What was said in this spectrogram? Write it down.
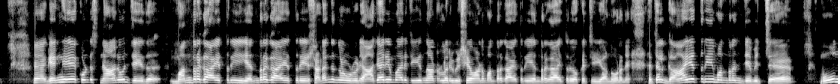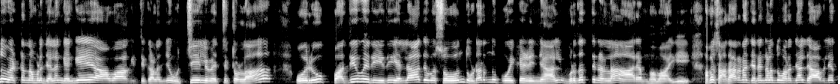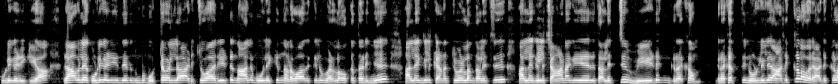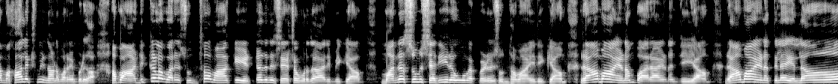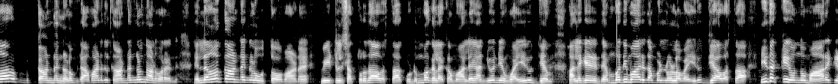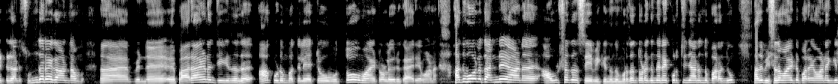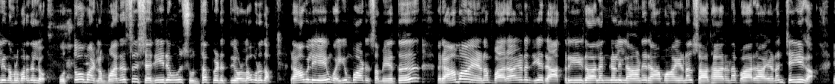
ഗംഗയെ കൊണ്ട് സ്നാനവും ചെയ്ത് മന്ത്രഗായത്രി യന്ത്രഗായത്രി ഷടങ്കങ്ങളോടുകൂടി ആചാര്യന്മാർ ചെയ്യുന്നതായിട്ടുള്ളൊരു വിഷയമാണ് മന്ത്രഗായത്രി യന്ത്രഗായത്രി ഒക്കെ ചെയ്യുക എന്ന് പറഞ്ഞ്. എന്നുവെച്ചാൽ ഗായത്രി മന്ത്രം ജപിച്ച് മൂന്ന് വട്ടം നമ്മൾ ജലം ഗംഗയെ ആവാഹിച്ച് കളഞ്ഞ് ഉച്ചിയിൽ വെച്ചിട്ടുള്ള ഒരു പതിവ് രീതി എല്ലാ ദിവസവും തുടർന്നു പോയി കഴിഞ്ഞാൽ വ്രതത്തിനുള്ള ആരംഭമായി. അപ്പോൾ സാധാരണ ജനങ്ങളെന്ന് പറഞ്ഞാൽ രാവിലെ കുളി കഴിക്കുക രാവിലെ കുളി കഴിയുന്നതിന് മുമ്പ് മുറ്റമെല്ലാം അടിച്ചു വാരിയിട്ട് നാല് മൂലയ്ക്കും നടവാതിക്കലും വെള്ളമൊക്കെ തടിഞ്ഞ് അല്ലെങ്കിൽ കിണറ്റുവെള്ളം തളിച്ച് അല്ലെങ്കിൽ ചാണകയേര് തളിച്ച് വീടും ഗ്രഹം ഗ്രഹത്തിനുള്ളിലെ അടുക്കള വരെ അടുക്കള മഹാലക്ഷ്മി എന്നാണ് പറയപ്പെടുക. അപ്പോൾ അടുക്കള വരെ ശുദ്ധമാക്കി ഇട്ടതിന് ശേഷം വ്രതം ആരംഭിക്കാം മനസ്സും ശരീരവും എപ്പോഴും ശുദ്ധമായിരിക്കാം. രാമായണം പാരായണം ചെയ്യാം. രാമായണത്തിലെ എല്ലാ കാണ്ഡങ്ങളും രാമായണത്തിൽ കാണ്ഡങ്ങൾ എന്നാണ് പറയുന്നത്. എല്ലാ കാണ്ഡങ്ങളും ഉത്തമമാണ്. വീട്ടിൽ ശത്രുതാവസ്ഥ കുടുംബകലഹം അല്ലെങ്കിൽ അന്യോന്യം വൈരുദ്ധ്യം അല്ലെങ്കിൽ ദമ്പതിമാർ തമ്മിലുള്ള വൈരുദ്ധ്യാവസ്ഥ ഇതൊക്കെ ഒന്ന് മാറിക്കിട്ടുക സുന്ദരകാന്ഡം പിന്നെ പാരായണം ചെയ്യുന്നത് ആ കുടുംബത്തിൽ ഏറ്റവും ഉത്തമമായിട്ടുള്ള ഒരു കാര്യമാണ്. അതുപോലെ തന്നെയാണ് ഔഷധം സേവിക്കുന്നത്. വ്രതം തുടങ്ങുന്നതിനെക്കുറിച്ച് ഞാനൊന്ന് പറഞ്ഞു. അത് വിശദമായിട്ട് പറയുവാണെങ്കിൽ നമ്മൾ പറഞ്ഞല്ലോ ഉത്തമമായിട്ടുള്ള മനസ്സ് ശരീരവും ശുദ്ധപ്പെടുത്തിയുള്ള വ്രതം. രാവിലെയും വൈകുമ്പാട് സമയത്ത് രാമായണം പാരായണം ചെയ്യുക. രാത്രി കാലങ്ങളിലാണ് രാമായണം സാധാരണ പാരായണം ചെയ്യുക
